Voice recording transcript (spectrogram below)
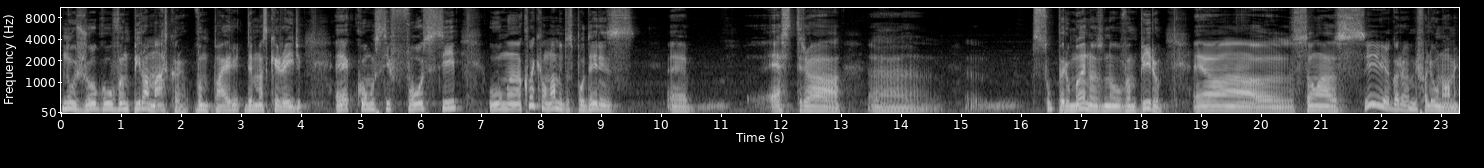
no jogo Vampiro a Máscara, Vampire the Masquerade é como se fosse uma. Como é que é o nome dos poderes é, extra. Uh, super-humanos no vampiro é, são as. Ih, agora me falhou o nome.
